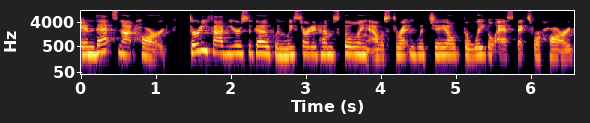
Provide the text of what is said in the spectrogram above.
And that's not hard. 35 years ago, when we started homeschooling, I was threatened with jail. The legal aspects were hard.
